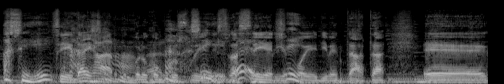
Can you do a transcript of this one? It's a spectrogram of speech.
Ah sì? Sì, Ah, Die sì. Hard, quello con Ah, Bruce sì, Willis, la bello, serie sì. poi è diventata. eh,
